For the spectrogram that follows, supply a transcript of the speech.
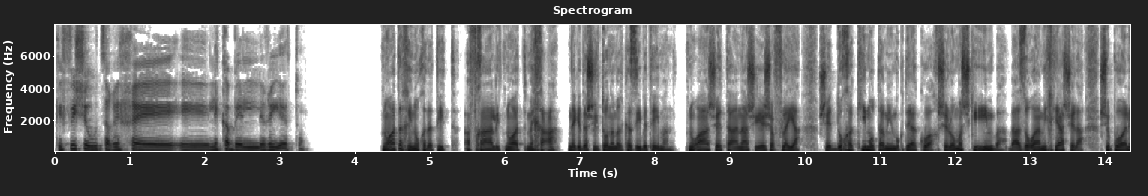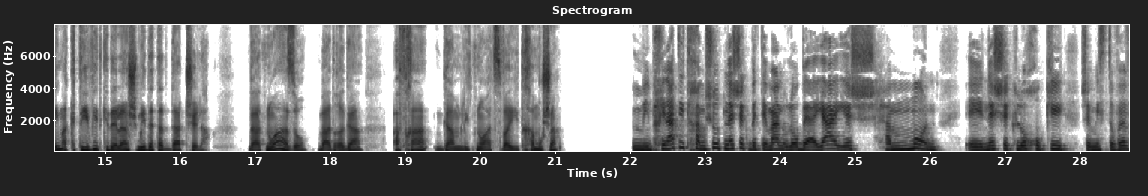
כפי שהוא צריך אה, אה, לקבל לראייתו. תנועת החינוך הדתית הפכה לתנועת מחאה נגד השלטון המרכזי בתימן. תנועה שטענה שיש אפליה, שדוחקים אותה ממוקדי הכוח, שלא משקיעים בה, באזורי המחיה שלה, שפועלים אקטיבית כדי להשמיד את הדת שלה. והתנועה הזו, בהדרגה, הפכה גם לתנועה צבאית חמושה. מבחינת התחמשות נשק בתימן הוא לא בעיה, יש המון נשק לא חוקי שמסתובב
